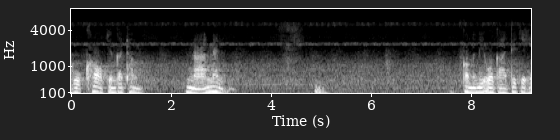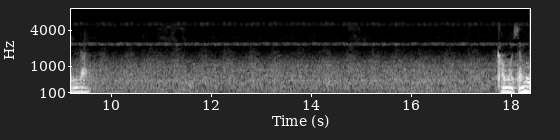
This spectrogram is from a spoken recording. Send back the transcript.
ถูกครอบจนกระทั่งหนาแน่น ก็ไม่มีโอกาสที่จะเห็นได้ คำว่าสำร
